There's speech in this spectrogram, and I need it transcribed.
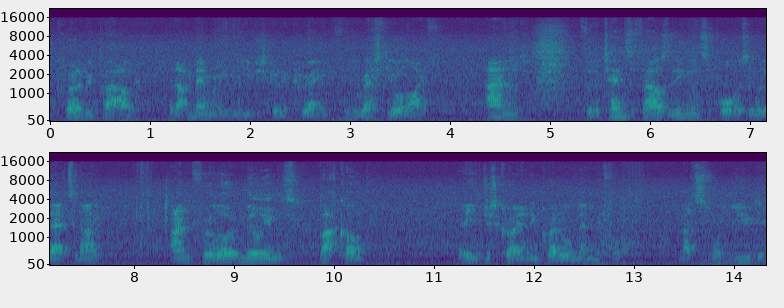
incredibly proud of that memory that you're just going to create for the rest of your life and for the tens of thousands of England supporters that were there tonight and for a of millions back home that you've just created an incredible memory for. That's what you did.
